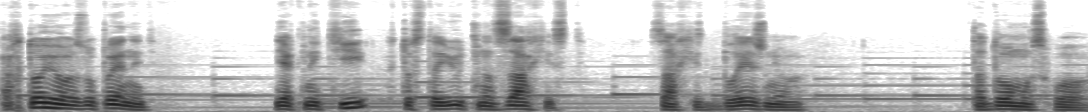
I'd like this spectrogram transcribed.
А хто його зупинить, як не ті, хто стають на захист, захист ближнього та дому свого?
